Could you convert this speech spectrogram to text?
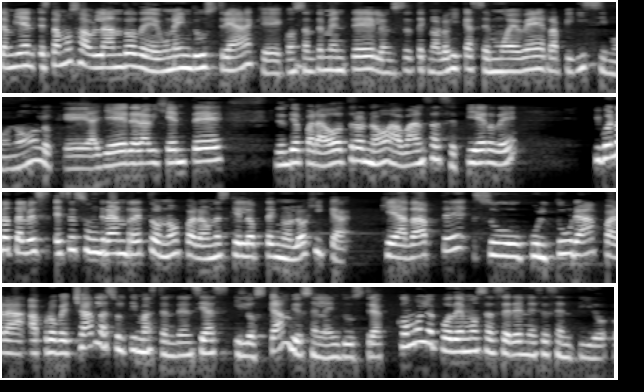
también estamos hablando de una industria que constantemente, la industria tecnológica se mueve rapidísimo, ¿no? Lo que ayer era vigente de un día para otro, ¿no? Avanza, se pierde. Y bueno, tal vez este es un gran reto, ¿no? Para una scale-up tecnológica que adapte su cultura para aprovechar las últimas tendencias y los cambios en la industria. ¿Cómo le podemos hacer en ese sentido?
